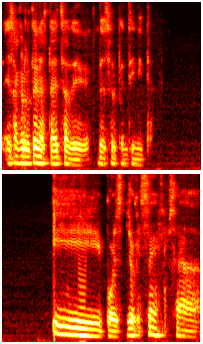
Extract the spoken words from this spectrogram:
esa carretera está hecha de, serpentinita. Y pues yo qué sé, o sea,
